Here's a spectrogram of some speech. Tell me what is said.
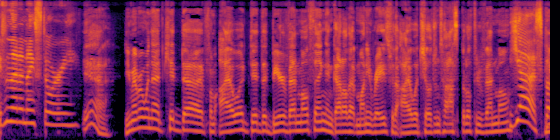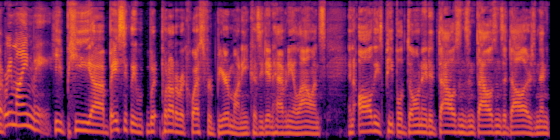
Isn't that a nice story? Yeah. Do you remember when that kid uh, from Iowa did the beer Venmo thing and got all that money raised for the Iowa Children's Hospital through Venmo? Yes, but remind me. He he uh, basically put out a request for beer money because he didn't have any allowance, and all these people donated thousands and thousands of dollars. And then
